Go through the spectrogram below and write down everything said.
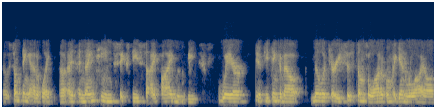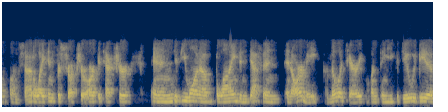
you know, something out of like a, a 1960s sci-fi movie where, you know, if you think about military systems. A lot of them, again, rely on, on satellite infrastructure, architecture. And if you want to blind and deafen an army, a military, one thing you could do would be to,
